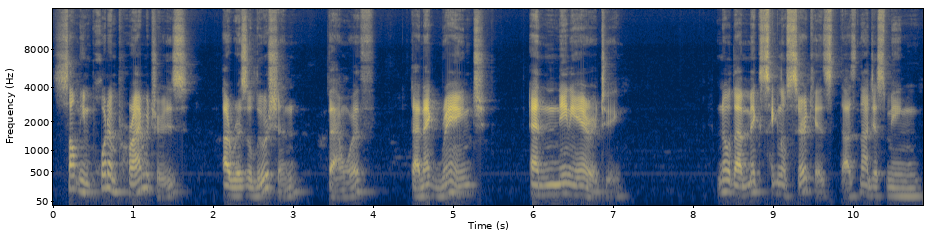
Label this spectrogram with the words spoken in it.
Some important parameters are resolution, bandwidth, dynamic range, and linearity. Note that mixed signal circuits does not just mean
